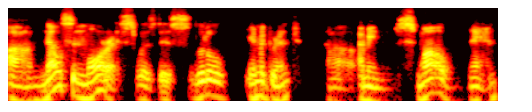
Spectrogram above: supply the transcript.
Uh, Nelson Morris was this little immigrant uh, I mean, small man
